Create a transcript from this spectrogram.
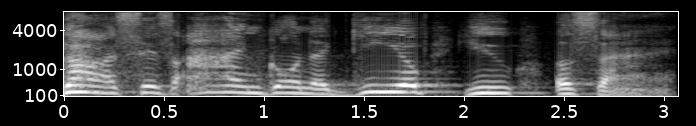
God says, I'm going to give you a sign.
